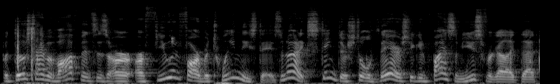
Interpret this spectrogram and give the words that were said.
But those type of offenses are, are few and far between these days. They're not extinct. They're still there, so you can find some use for a guy like that.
